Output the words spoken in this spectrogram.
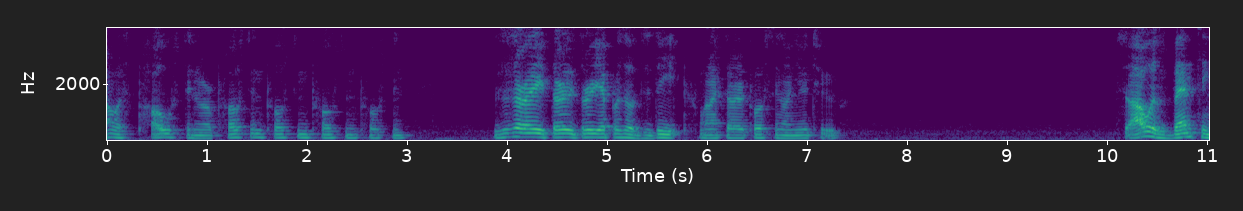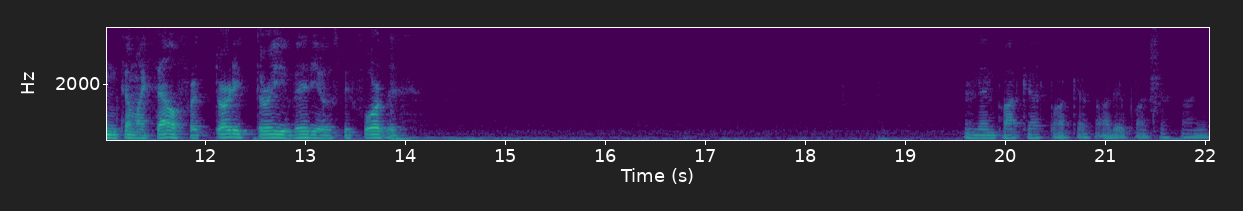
I was posting or posting, posting, posting, posting. This is already 33 episodes deep when I started posting on YouTube. So I was venting to myself for 33 videos before this. And then podcast, podcast, audio, podcast, audio.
